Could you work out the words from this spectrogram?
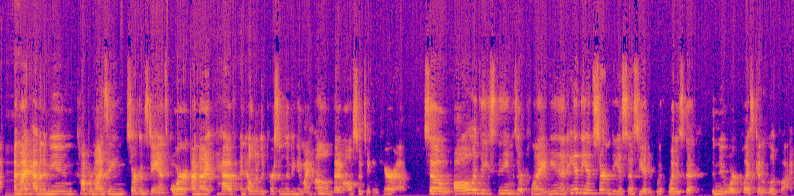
I mm-hmm. might have an immune compromising circumstance, or I might have an elderly person living in my home that I'm also taking care of. So, all of these things are playing in, and the uncertainty associated with what is the, the new workplace going to look like.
